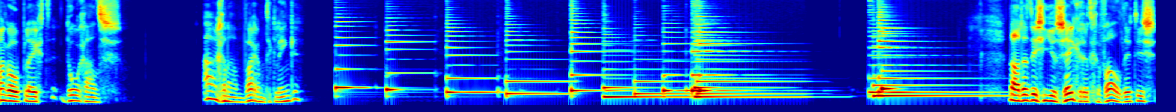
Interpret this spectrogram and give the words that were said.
Mango pleegt doorgaans aangenaam warm te klinken. Nou, dat is hier zeker het geval. Dit is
